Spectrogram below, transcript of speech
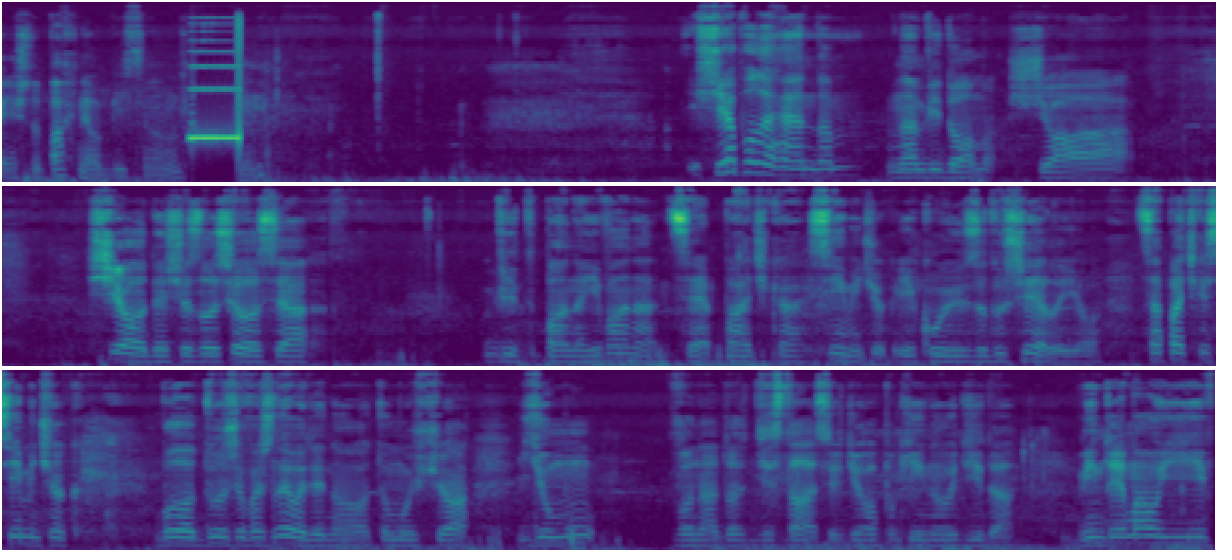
Звісно, пахне обіцяно. ну. Ще по легендам нам відомо, що ще одне, що залишилося від пана Івана, це пачка сімічок, якою задушили його. Ця пачка сімічок була дуже важлива для нього, тому що йому вона дісталася від його покійного діда. Він тримав її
